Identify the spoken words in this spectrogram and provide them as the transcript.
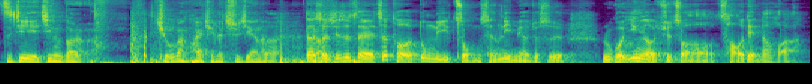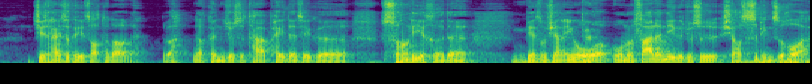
直接也进入到九万块钱的区间了。但是其实在这套动力总成里面，就是如果硬要去找槽点的话，其实还是可以找得到的，对吧？那可能就是它配的这个双离合的变速箱，因为我我们发了那个就是小视频之后啊，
